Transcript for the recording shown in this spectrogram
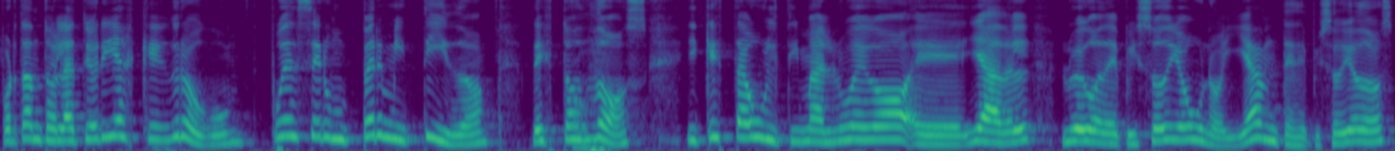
Por tanto, la teoría es que Grogu puede ser un permitido de estos dos y que esta última, luego eh, Yaddle, luego de episodio 1 y antes de episodio 2,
